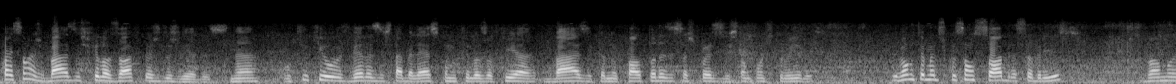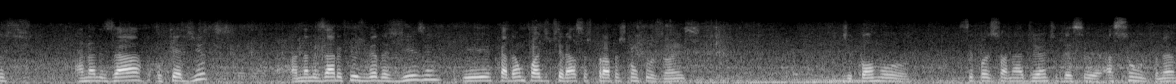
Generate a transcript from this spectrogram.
quais são as bases filosóficas dos Vedas? Né? O que, que os Vedas estabelecem como filosofia básica no qual todas essas coisas estão construídas? E vamos ter uma discussão sóbria sobre isso. Vamos analisar o que é dito analisar o que os Vedas dizem e cada um pode tirar suas próprias conclusões de como se posicionar diante desse assunto, né?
